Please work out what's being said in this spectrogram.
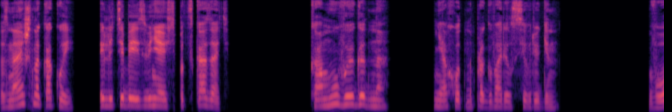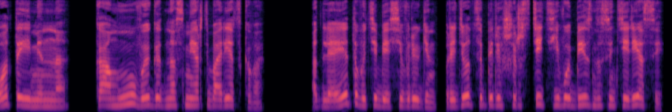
Знаешь, на какой? Или тебе, извиняюсь, подсказать? Кому выгодно? Неохотно проговорил Севрюгин. Вот именно. Кому выгодна смерть Борецкого? А для этого тебе, Севрюгин, придется перешерстить его бизнес-интересы,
